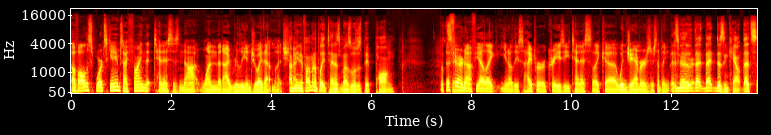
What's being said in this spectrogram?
of all the sports games, I find that tennis is not one that I really enjoy that much. I mean, if I'm going to play tennis, might as well just play Pong. That's fair enough. Yeah, like you know these hyper crazy tennis, like uh, Windjammers or something. That's No, that that doesn't count. That's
